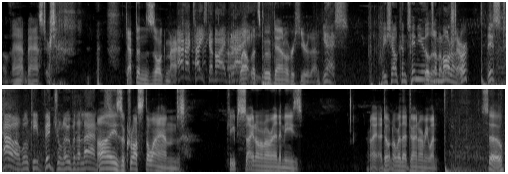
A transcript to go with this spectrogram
of that bastard. Captain Zognak. Have a taste of my blade. Alright, well, let's move down over here then. Yes. We shall continue Build tomorrow. watchtower. This tower will keep vigil over the land. Eyes across the land. Keep sight on our enemies. Alright, I don't know where that giant army went. So,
